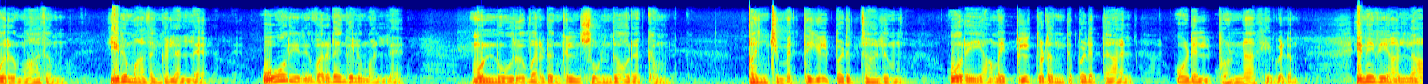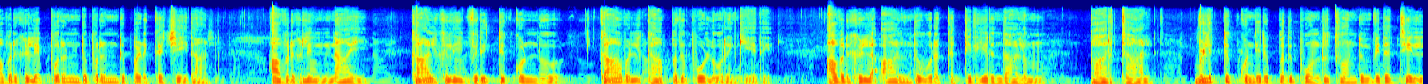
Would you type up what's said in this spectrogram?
ஒரு மாதம் இரு மாதங்கள் அல்ல ஓரிரு வருடங்களும் அல்ல முன்னூறு வருடங்கள் சூழ்ந்த உறக்கம். பஞ்சு மெத்தையில் படுத்தாலும் ஒரே அமைப்பில் தொடர்ந்து படுத்தால் உடல் பொன்னாகிவிடும். எனவே அல்ல அவர்களை புரண்டு புரண்டு படுக்கச் செய்தான். அவர்களின் நாய் கால்களை விரித்துக் கொண்டு காவல் காப்பது போல் உறங்கியது. அவர்கள் ஆழ்ந்த உறக்கத்தில் இருந்தாலும் பார்த்தால் விழித்துக் கொண்டிருப்பது போன்று தோன்றும் விதத்தில்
